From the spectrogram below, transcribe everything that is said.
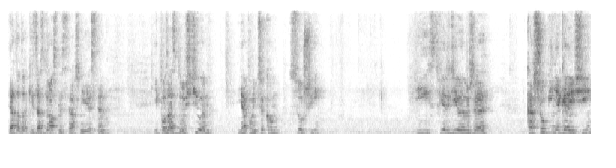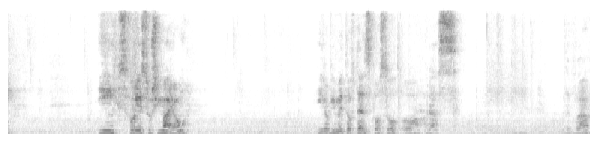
ja to taki zazdrosny strasznie jestem i pozazdrościłem Japończykom sushi i stwierdziłem, że kaszubi nie gęsi i swoje sushi mają. I robimy to w ten sposób. O, raz, dwa.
